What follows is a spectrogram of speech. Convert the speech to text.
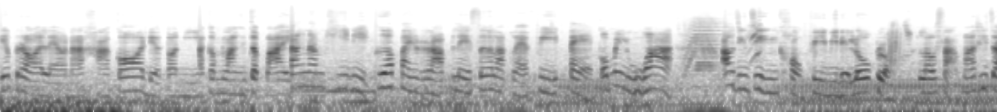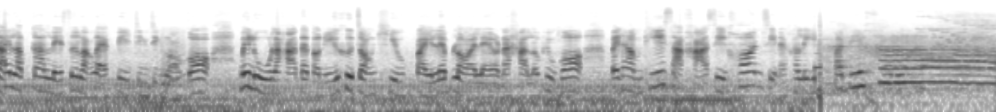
เรียบร้อยแล้วนะคะ ก็เดี๋ยวตอนนี้กำลังจะไปกังนำคลินิกเพื่อไปรับเลเซอร์รักแร้ฟรีแต่ก็ไม่รู้ว่า เอาจริง ๆ ของฟรีมีในโลกหรอเราสามารถที่จะได้รับการเลเซอร์รักแร้ฟรีจริงๆหรอก็ไม่รู้นะคะ แต่ตอนนี้ก็คือจองคิวไปเรียบร้อยแล้วนะคะ แล้วพิมก็ไปทำที่สาขาซีคอนศรีนครินทร์สวัสดีค่ะ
